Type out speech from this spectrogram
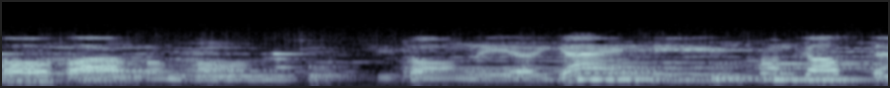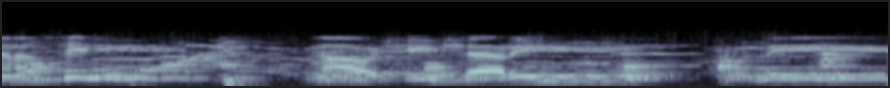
so far from home. She's only a Yankee from Gulf, Tennessee. Now she's Sherry to me.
